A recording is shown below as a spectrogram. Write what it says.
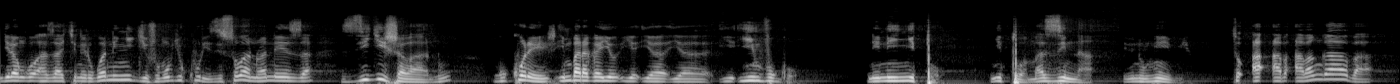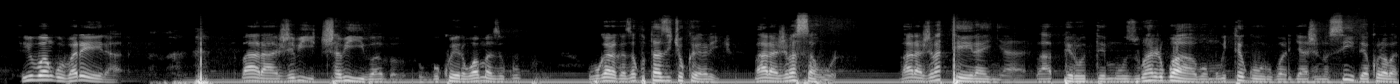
ngira ngo hazakenerwa n'inyigisho mu by'ukuri zisobanura neza zigisha abantu gukoresha imbaraga y'imvugo. Ni n'inyito nyito amazina ibintu nk'ibyo. So, a- aba- aba ngaba iyo uvuga ngo barera baraje bica biba ubwo kwera wamaze ubugaragaza ko utazi icyo kwera ari cyo baraje basahura baraje bateranya ba perode muzi uruhare rwabo mu itegurwa rya jenoside yakorewe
